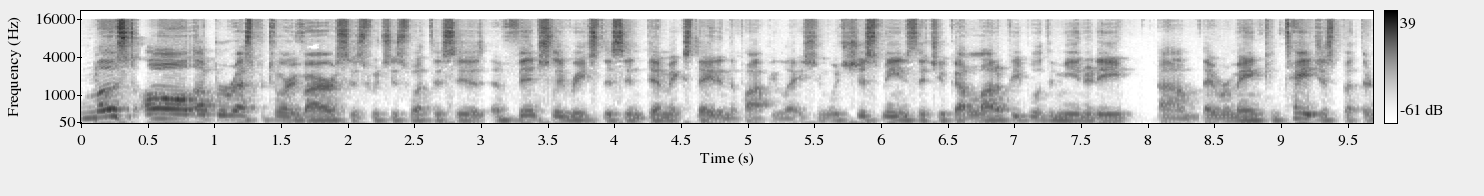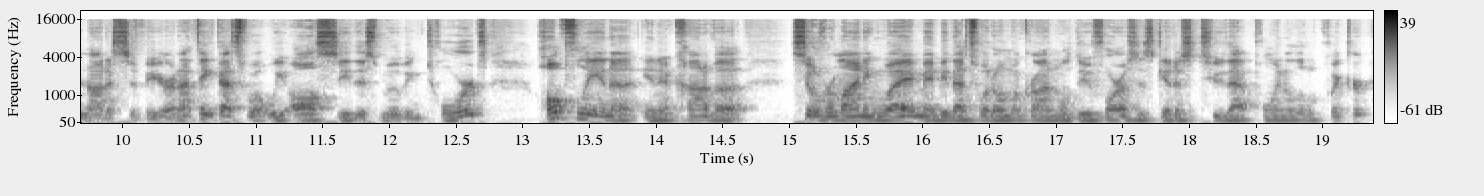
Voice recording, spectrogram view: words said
most all upper respiratory viruses, which is what this is, eventually reach this endemic state in the population, which just means that you've got a lot of people with immunity. Um, they remain contagious, but they're not as severe. And I think that's what we all see this moving towards. Hopefully, in a in a kind of a silver lining way. Maybe that's what Omicron will do for us is get us to that point a little quicker.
